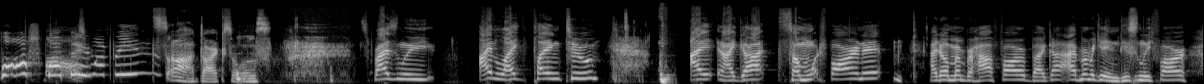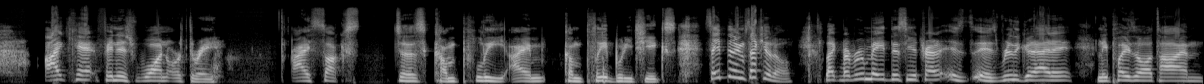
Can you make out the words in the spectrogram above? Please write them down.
boss Boss weapon. weapons. Ah, Dark Souls. Surprisingly, I liked playing two. I and I got somewhat far in it. I don't remember how far, but I got. I remember getting decently far. I can't finish one or three. I suck s- just complete. I'm complete booty cheeks. Same thing with Sekiro. Like my roommate this year try is is really good at it, and he plays it all the time.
